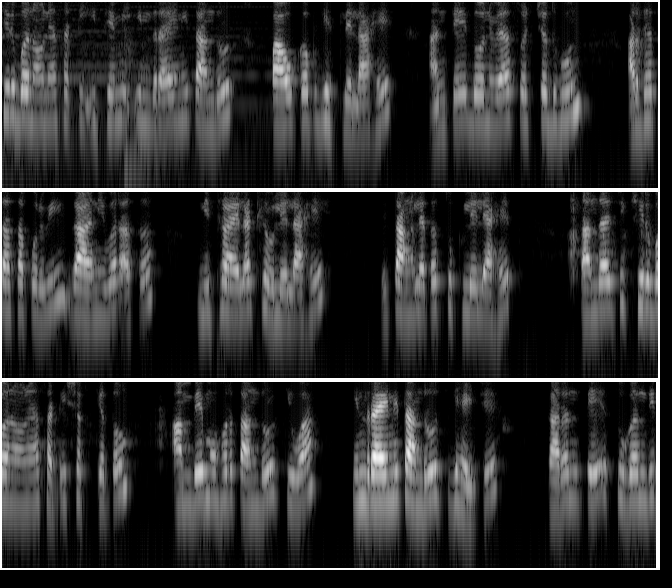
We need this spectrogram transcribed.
खीर बनवण्यासाठी इथे मी इंद्रायणी तांदूळ पाव कप घेतलेला आहे आणि ते दोन वेळा स्वच्छ धुवून अर्ध्या तासापूर्वी गाळणीवर असं निथळायला ठेवलेलं आहे. ते चांगले आता सुकलेले आहेत. तांदळाची खीर बनवण्यासाठी शक्यतो आंबेमोहर तांदूळ किंवा इंद्रायणी तांदूळच घ्यायचे. कारण ते सुगंधित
